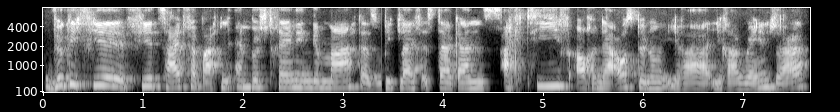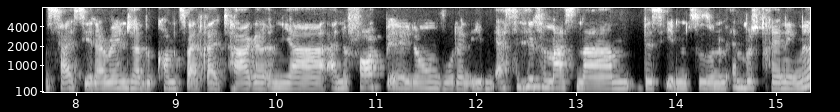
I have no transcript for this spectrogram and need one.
wirklich viel, viel Zeit verbracht, ein Ambush Training gemacht. Also Big Life ist da ganz aktiv, auch in der Ausbildung ihrer, ihrer Ranger. Das heißt, jeder Ranger bekommt zwei, drei Tage im Jahr eine Fortbildung, wo dann eben erste Hilfemaßnahmen bis eben zu so einem Ambush-Training. Ne?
